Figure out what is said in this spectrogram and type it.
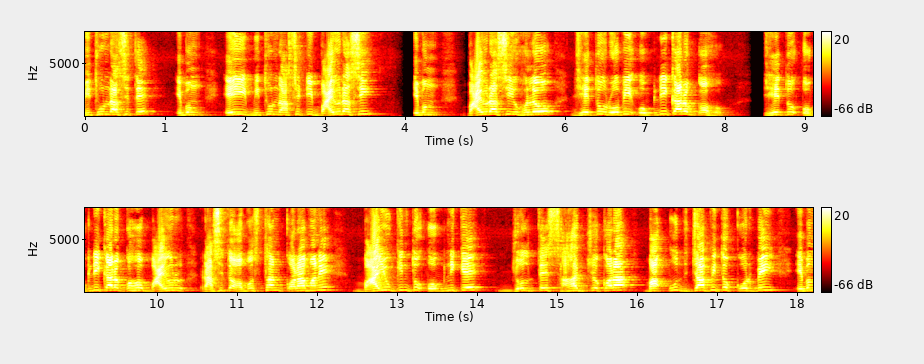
মিথুন রাশিতে এবং এই মিথুন রাশিটি বায়ু রাশি এবং বায়ু রাশি হলেও যেহেতু রবি অগ্নিকারক গ্রহ যেহেতু অগ্নিকারক গ্রহ বায়ুর রাশিতে অবস্থান করা মানে বায়ু কিন্তু অগ্নিকে জ্বলতে সাহায্য করা বা উদযাপিত করবেই এবং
